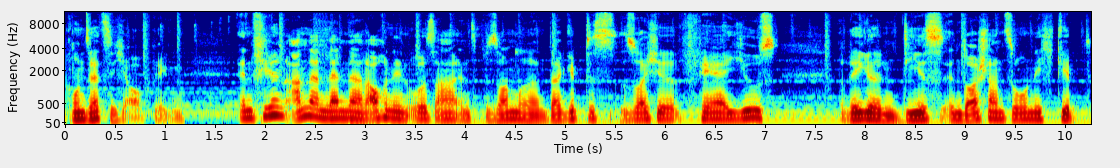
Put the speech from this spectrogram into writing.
grundsätzlich aufregen in vielen anderen Ländern, auch in den USA insbesondere, da gibt es solche Fair Use Regeln, die es in Deutschland so nicht gibt.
